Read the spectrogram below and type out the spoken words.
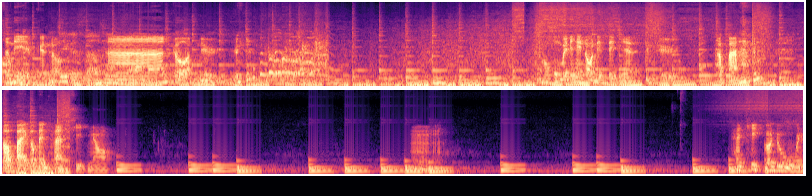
เสน่ห์กันเนาะอ่ากอดหนึ่ง ไม่ได้ให้นอนในเต็นท์เนี่ยเออเอาไปต่อไปก็เป็นพลาสติกเนาะแพทริกก็ดูเป็น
